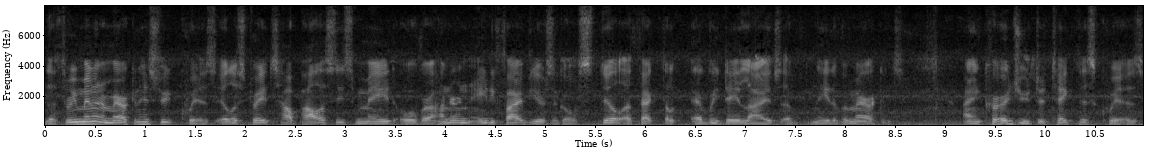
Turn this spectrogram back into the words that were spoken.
the three-minute American history quiz illustrates how policies made over 185 years ago still affect the everyday lives of Native Americans. I encourage you to take this quiz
